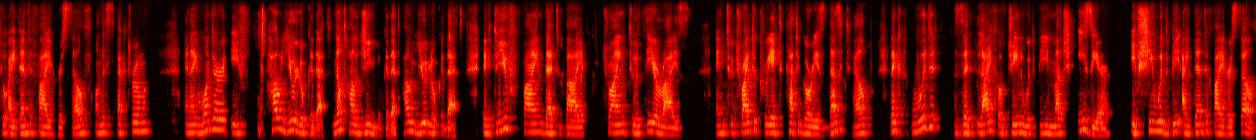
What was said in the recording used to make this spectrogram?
to identify herself on the spectrum And I wonder if how you look at that, not how Jeanne look at that, how you look at that. Like, do you find that by trying to theorize and to try to create categories, does it help? Like, would the life of Jeanne would be much easier if she would be identify herself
